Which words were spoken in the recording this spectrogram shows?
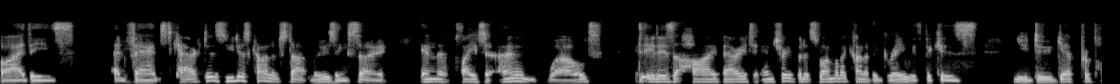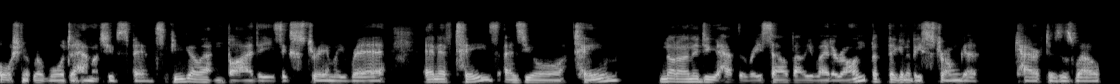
buy these advanced characters. You just kind of start losing. So in the play to earn world, it is a high barrier to entry, but it's one that I kind of agree with because you do get proportionate reward to how much you've spent. If you go out and buy these extremely rare NFTs as your team, not only do you have the resale value later on, but they're going to be stronger characters as well.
